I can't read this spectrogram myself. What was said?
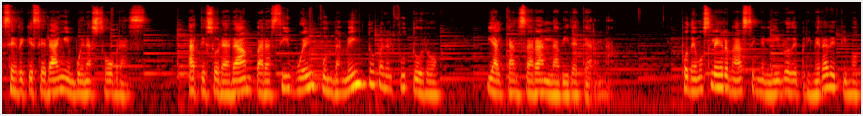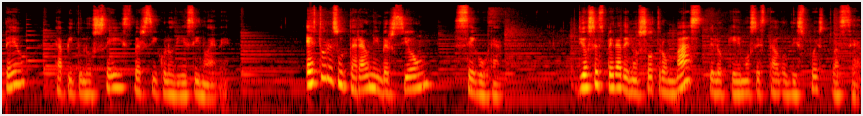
se enriquecerán en buenas obras, atesorarán para sí buen fundamento para el futuro y alcanzarán la vida eterna. Podemos leer más en el libro de Primera de Timoteo, capítulo 6, versículo 19. Esto resultará una inversión segura. Dios espera de nosotros más de lo que hemos estado dispuestos a hacer.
